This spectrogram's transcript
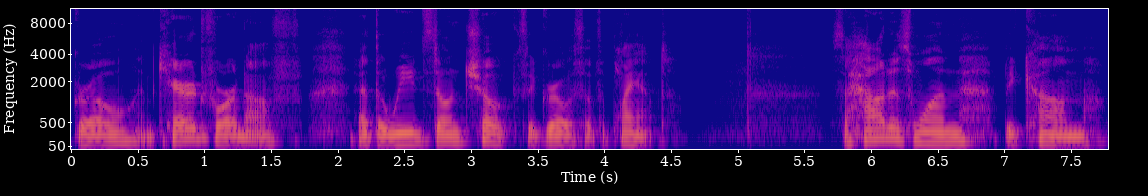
grow and cared for enough that the weeds don't choke the growth of the plant. So, how does one become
